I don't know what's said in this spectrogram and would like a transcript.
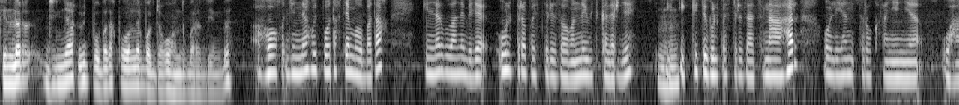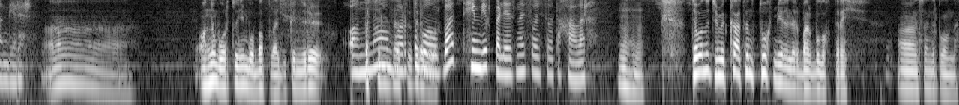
кенлер жинняк үт болбатақ боланлар бол жоғы хондық барар дейінді. Хох жинне хуйт ботак тем болбатах, кинлер буланы биле ультра пастеризованный үткәләрдә. Икки түгел пастеризацияна ахар, олиен срок хранения ухан берер. Оны борту ем болба плади көннөрү Онно Пастеризация борту болбат, химбир полезный свойства тахалар. Жа оны түмекке атын тух мерелер бар булуктарай. Александр Полуна.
